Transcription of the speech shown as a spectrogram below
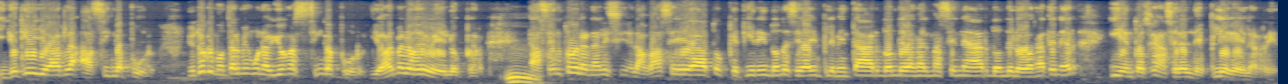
y yo quiero llevarla a Singapur. Yo tengo que montarme en un avión a Singapur, llevarme los developers, mm. hacer todo el análisis de las bases de datos que tienen, dónde se va a implementar, dónde van a almacenar, dónde lo van a tener y entonces hacer el despliegue de la red.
